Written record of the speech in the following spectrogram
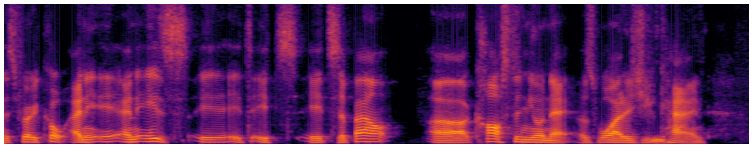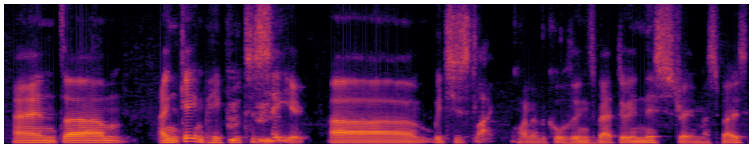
it's very cool, and it and it is it, it's it's about uh, casting your net as wide as you can, and um, and getting people to see you, uh, which is like one of the cool things about doing this stream, I suppose.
